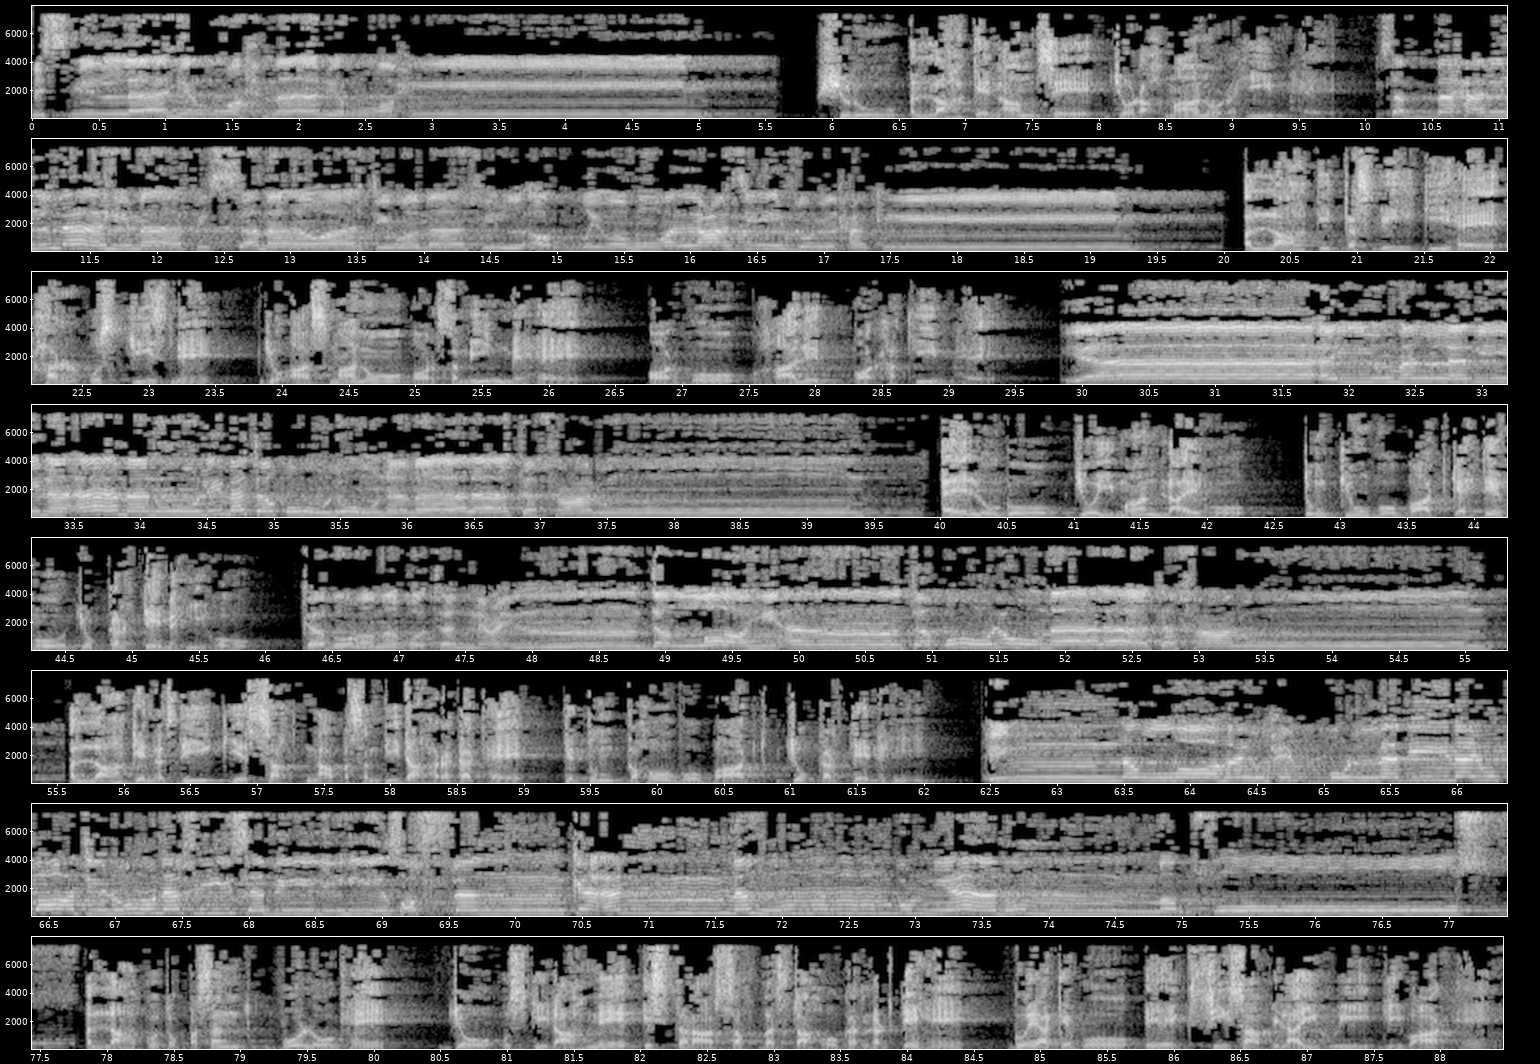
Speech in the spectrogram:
بسم اللہ الرحمن الرحیم شروع اللہ کے نام سے جو رحمان و رحیم ہے۔ سبح للہ ما فی السماوات وما فی الارض وهو العزیز الحکیم۔ اللہ کی تسبیح کی ہے ہر اس چیز نے جو آسمانوں اور زمین میں ہے اور وہ غالب اور حکیم ہے۔ يا ايها الذين امنوا لم تقولون ما لا تفعلون؟ اے لوگو جو ایمان لائے ہو تم کیوں وہ بات کہتے ہو جو کرتے نہیں ہو؟ كبر مقتا عند الله ان تقولوا ما لا تفعلون. اللہ کے نزدیک یہ سخت ناپسندیدہ حرکت ہے۔ کہ تم کہو وہ بات جو کرتے نہیں۔ ان اللہ يحب الذين يقاتلون في سبيله صفا كأنهم بنيان مرصوص۔ اللہ کو تو پسند وہ لوگ ہیں جو اس کی راہ میں اس طرح صف بستہ ہو کر لڑتے ہیں گویا کہ وہ ایک سیسا پلائی ہوئی دیوار ہیں۔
